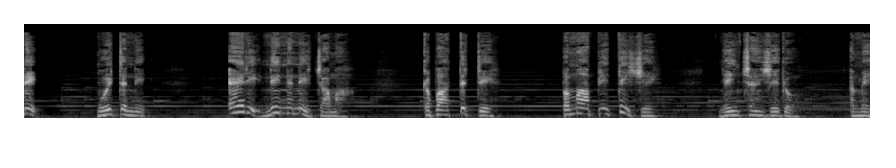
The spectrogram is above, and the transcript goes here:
နစ်မွေးတနစ် အဲ့ဒီနေ့နှစ်နေ့ကြားမှာကဘာတစ်တေဗမာပြည်တိရေငိမ့်ချမ်းရေကိုအမေ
